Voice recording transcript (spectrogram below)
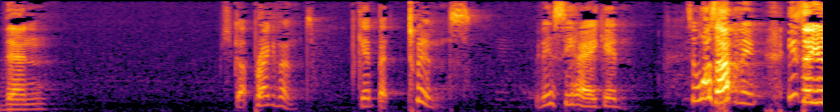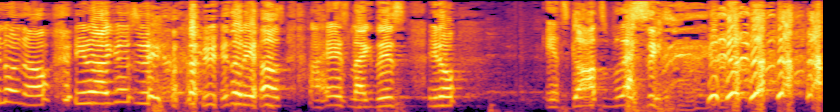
then she got pregnant, gave birth twins. We didn't see her again. So what's happening? He said, you know now, you know, I guess into the house, her hair is like this, you know, it's God's blessing.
